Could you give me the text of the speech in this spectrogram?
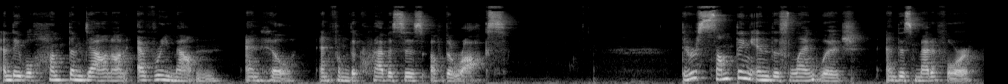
and they will hunt them down on every mountain and hill and from the crevices of the rocks. There is something in this language and this metaphor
